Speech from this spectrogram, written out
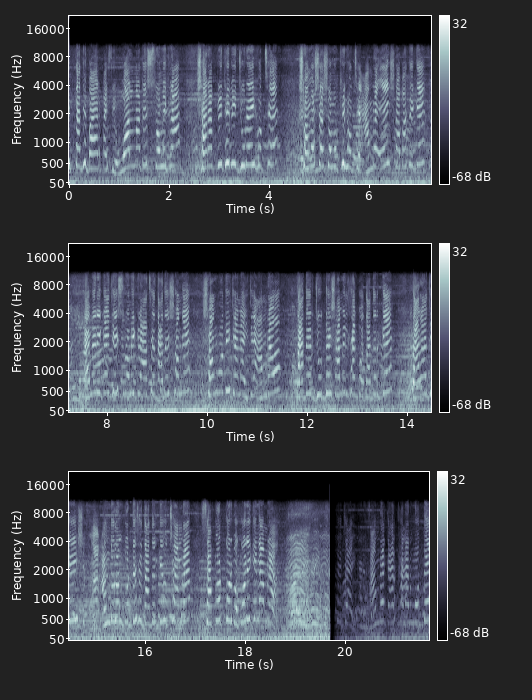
ইত্যাদি বায়ার পাইছি। শ্রমিকরা সারা পৃথিবী জুড়েই হচ্ছে, সমস্যার সম্মুখীন হচ্ছে। আমরা এই সভা থেকে আমেরিকায় যে শ্রমিকরা আছে তাদের সঙ্গে সংহতি জানাই যে আমরাও তাদের যুদ্ধে সামিল থাকব। তাদেরকে তারা যেই আন্দোলন করতেছে তাদেরকে হচ্ছে আমরা সাপোর্ট করব। করি কিনা আমরা? আমরা কারখানার মধ্যে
